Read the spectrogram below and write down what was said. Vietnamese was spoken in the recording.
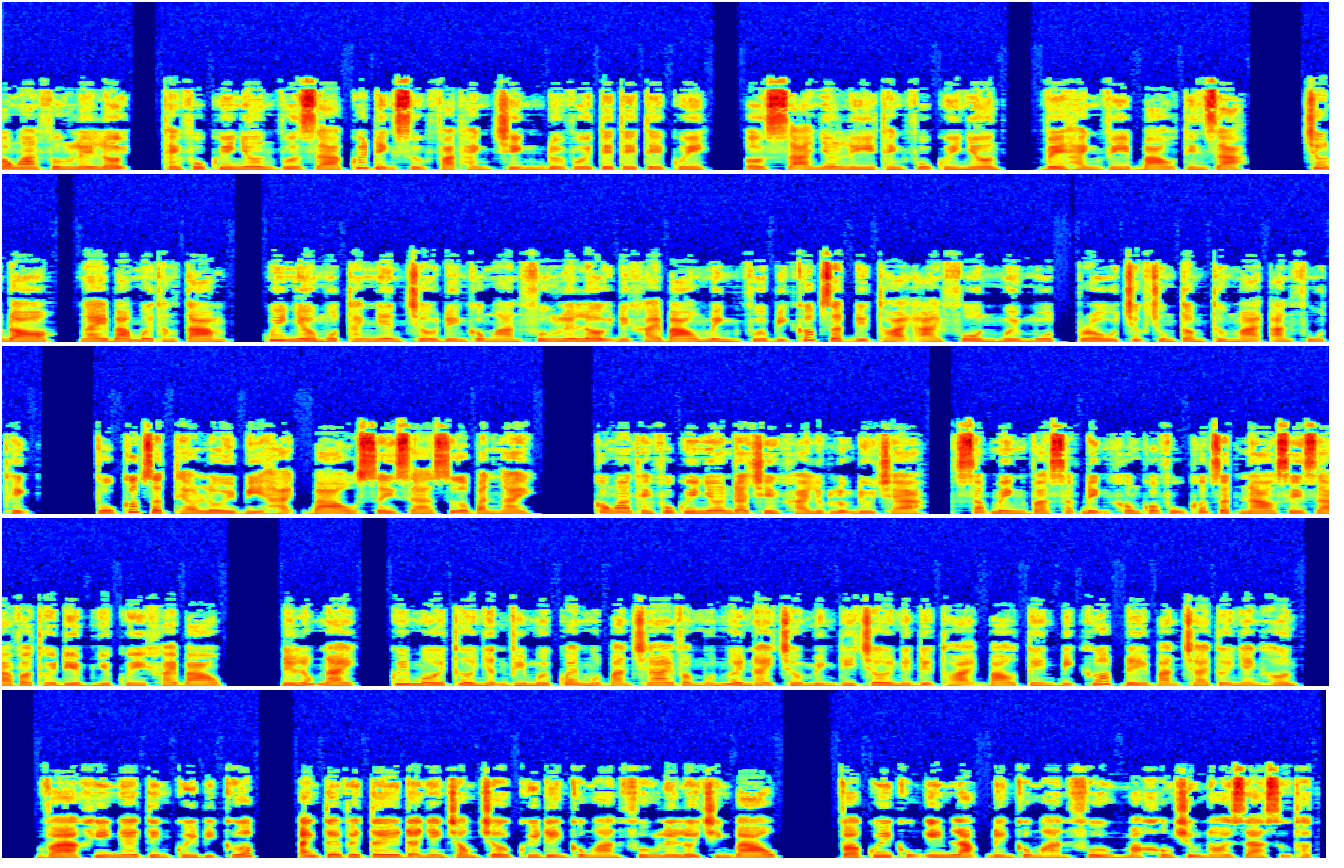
Công an phường Lê Lợi, thành phố Quy Nhơn vừa ra quyết định xử phạt hành chính đối với TTTQ ở xã Nhơn Lý, thành phố Quy Nhơn về hành vi báo tin giả. Trước đó, ngày 30 tháng 8, Quy nhờ một thanh niên trở đến công an phường Lê Lợi để khai báo mình vừa bị cướp giật điện thoại iPhone 11 Pro trước trung tâm thương mại An Phú Thịnh. Vụ cướp giật theo lời bị hại báo xảy ra giữa ban ngày. Công an thành phố Quy Nhơn đã triển khai lực lượng điều tra, xác minh và xác định không có vụ cướp giật nào xảy ra vào thời điểm như Quy khai báo. Đến lúc này, Quy mới thừa nhận vì mới quen một bạn trai và muốn người này chở mình đi chơi nên điện thoại báo tin bị cướp để bạn trai tới nhanh hơn. Và khi nghe tin Quy bị cướp, anh TVT đã nhanh chóng chở Quy đến công an phường Lê Lợi trình báo, và Quy cũng im lặng đến công an phường mà không chịu nói ra sự thật.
